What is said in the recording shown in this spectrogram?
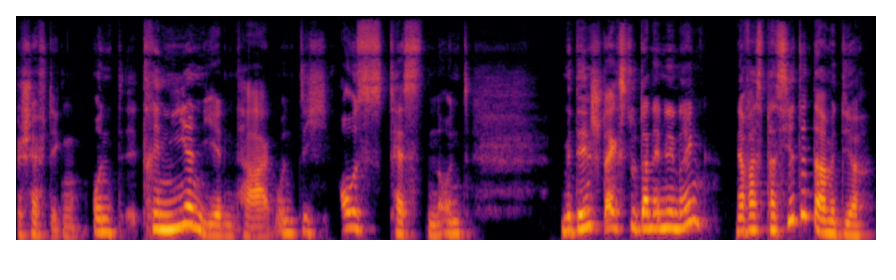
beschäftigen und trainieren jeden Tag und sich austesten und mit denen steigst du dann in den Ring. Ja, was passiert denn da mit dir?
